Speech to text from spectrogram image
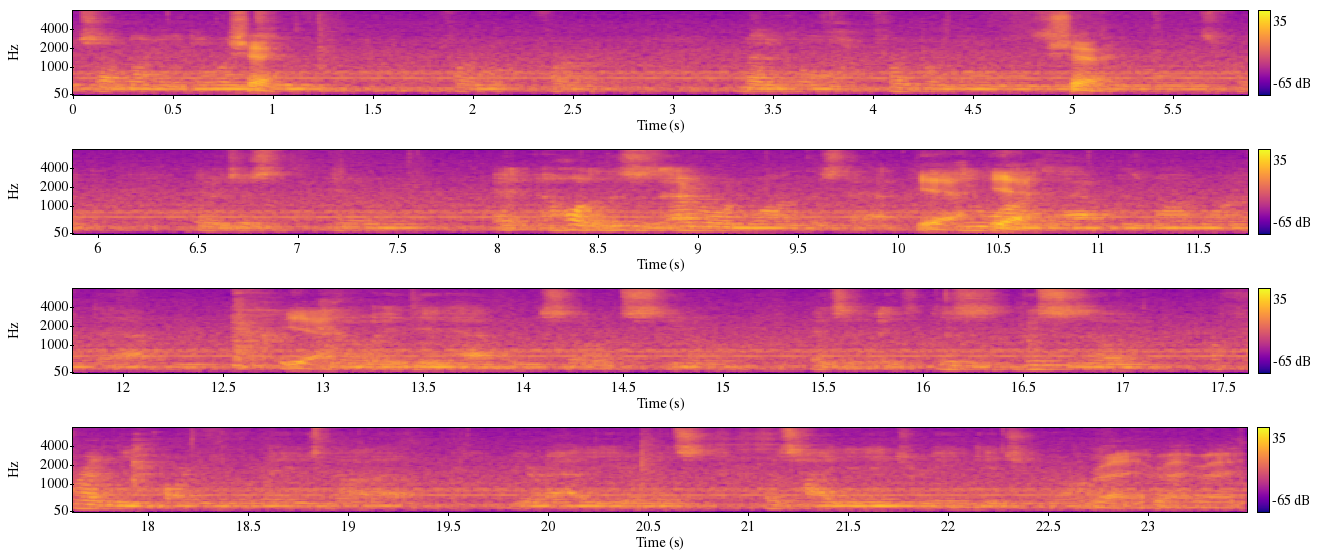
which I'm not gonna go into for, for medical, for reasons. Sure. But it was just, you know, hold on, this is, everyone wanted this to happen. Yeah, He yeah. wanted it to happen, his mom wanted it to happen. Yeah. You know, it did happen, so it's, you know, it's, it's, this is, this is a friendly part of the Rays, not a, you're out of here, let's, let's hide an injury and get you going. Right, right, right.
